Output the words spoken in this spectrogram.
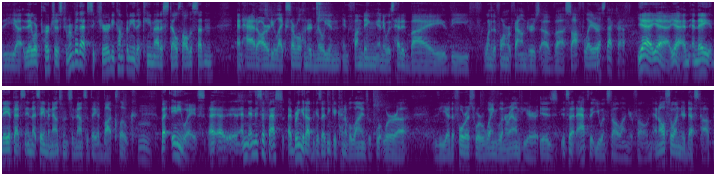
the uh, they were purchased. Remember that security company that came out of stealth all of a sudden and had already like several hundred million in funding, and it was headed by the one of the former founders of uh, SoftLayer. yeah, StackPath. Yeah, yeah, yeah, and and they they at that in that same announcements announced that they had bought Cloak. But anyways, I, I, and and it's a fast. I bring it up because I think it kind of aligns with what we're uh, the uh, the forest we're wangling around here. Is it's that app that you install on your phone and also on your desktop,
